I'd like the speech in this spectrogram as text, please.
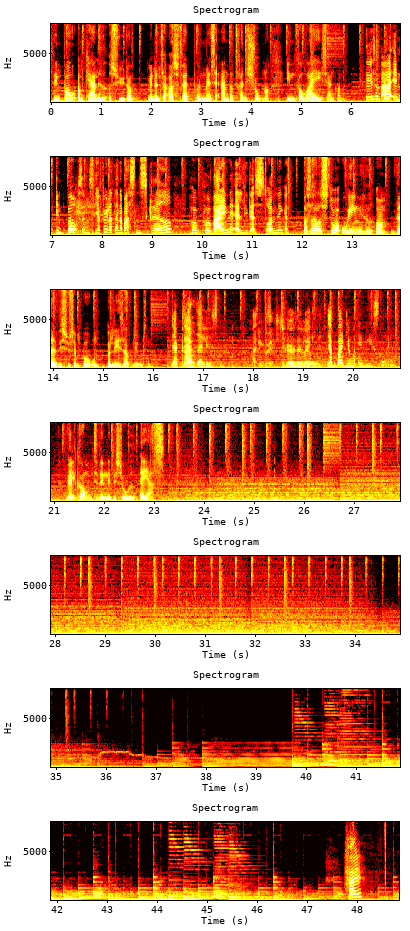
Det er en bog om kærlighed og sygdom, men den tager også fat på en masse andre traditioner inden for YA-genren. Det er ligesom bare en, en bog, som jeg føler, den er bare sådan skrevet på, på vegne af alle de der strømninger. Og så er der stor uenighed om, hvad vi synes om bogen og læseoplevelsen. Jeg græd, da jeg læste den. Nej, det gør jeg ikke. det gør jeg heller ikke. Jeg kunne bare ikke leve mig ind i historien. Velkommen til denne episode af Jas.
